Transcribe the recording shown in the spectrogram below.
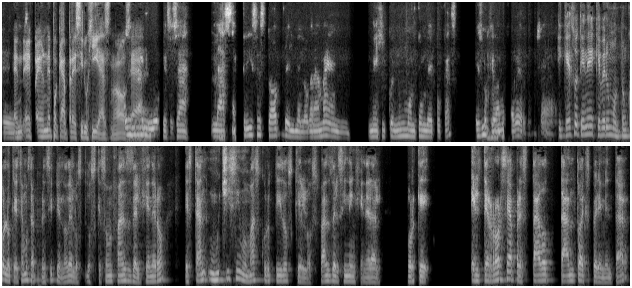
en, eh, en época precirugías, ¿no? O sea, o sea, las actrices top del melodrama en México en un montón de épocas, es lo que vamos a ver. O sea, y que eso tiene que ver un montón con lo que decíamos al principio, ¿no? De los, los que son fans del género, están muchísimo más curtidos que los fans del cine en general, porque el terror se ha prestado tanto a experimentar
